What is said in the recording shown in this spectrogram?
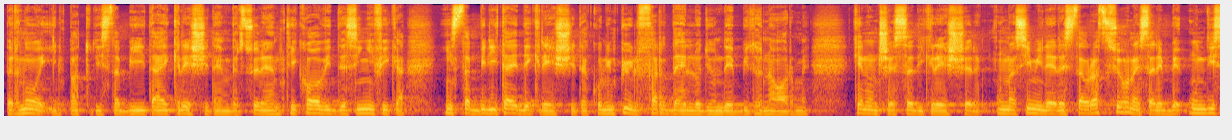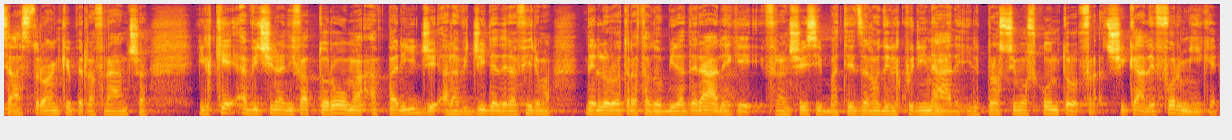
Per noi il patto di stabilità e crescita in versione anti-Covid significa instabilità e decrescita, con in più il fardello di un debito enorme che non cessa di crescere. Una simile restaurazione sarebbe un disastro anche per la Francia, il che avvicina di fatto Roma a Parigi alla vigilia della firma del loro trattato bilaterale che i francesi battezzano del Quirinale. Il prossimo scontro fra cicale e formiche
